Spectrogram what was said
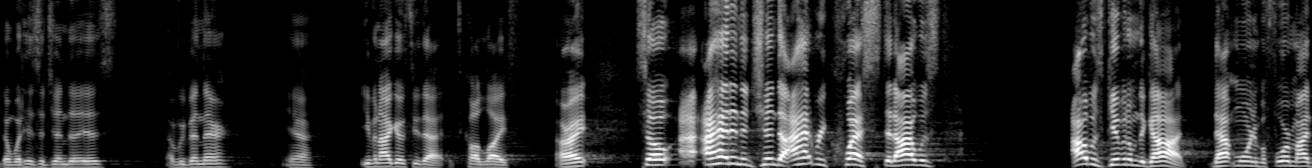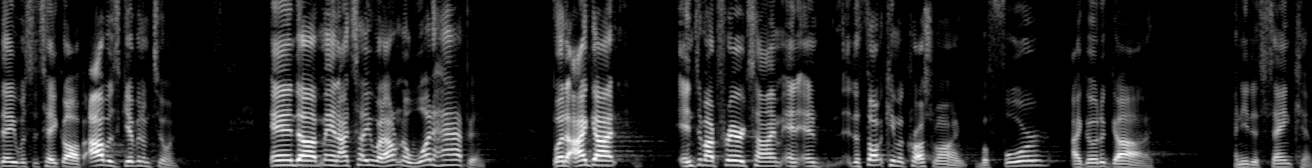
than what his agenda is. Have we been there? Yeah. Even I go through that. It's called life. All right. So I, I had an agenda. I had requests that I was I was giving them to God that morning before my day was to take off. I was giving them to him. And uh, man, I tell you what, I don't know what happened, but I got into my prayer time and, and the thought came across my mind before I go to God, I need to thank him.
